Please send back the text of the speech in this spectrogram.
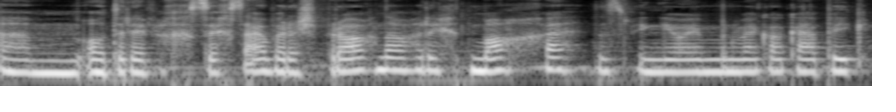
ähm, oder einfach sich selber eine Sprachnachricht machen. Das finde ich auch immer mega gäbig.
